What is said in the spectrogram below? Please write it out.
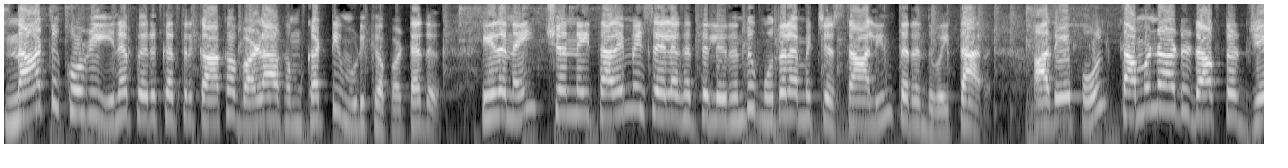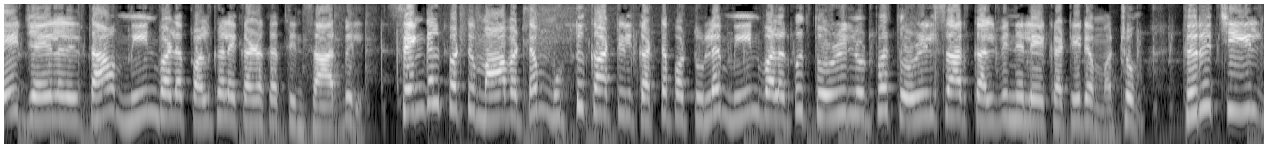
நாட்டுக்கோழி இனப்பெருக்கத்திற்காக வளாகம் கட்டி முடிக்கப்பட்டது. இதனை சென்னை தலைமை செயலகத்திலிருந்து முதலமைச்சர் ஸ்டாலின் திறந்து வைத்தார். அதேபோல் தமிழ்நாடு டாக்டர் ஜே ஜெயலலிதா மீன்வள பல்கலைக்கழகத்தின் சார்பில் செங்கல்பட்டு மாவட்டம் முட்டுக்காட்டில் கட்டப்பட்டுள்ள மீன் வளர்ப்பு தொழில்நுட்ப தொழில்சார் கல்வி நிலைய கட்டிடம் மற்றும் திருச்சியில்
